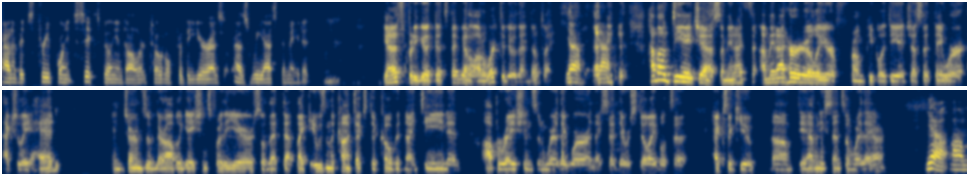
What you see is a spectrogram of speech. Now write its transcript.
out of its 3.6 billion dollar total for the year as as we estimated. Yeah, that's pretty good. That's they've got a lot of work to do then, don't they? Yeah, yeah. How about DHS? I mean, I th- I mean, I'd heard earlier from people at DHS that they were actually ahead in terms of their obligations for the year. So that that like it was in the context of COVID nineteen and operations and where they were, and they said they were still able to execute. Um, do you have any sense on where they are? Yeah, um,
